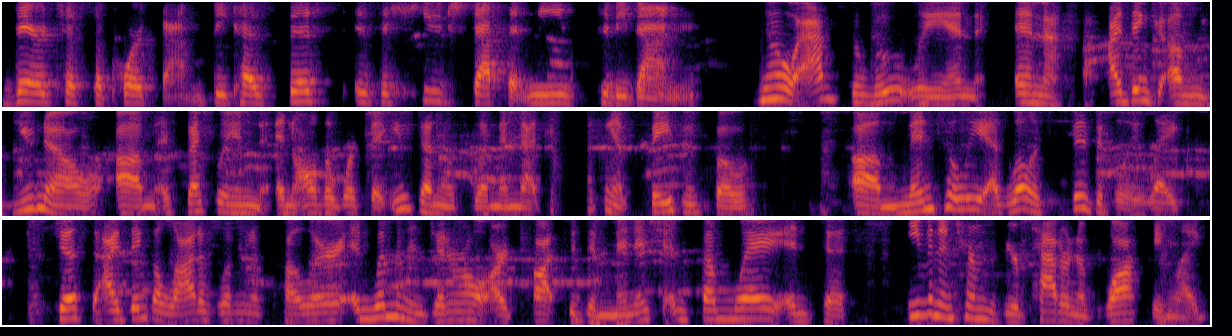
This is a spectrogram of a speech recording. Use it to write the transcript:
there to support them because this is a huge step that needs to be done. No, absolutely. And and I think um you know, um, especially in, in all the work that you've done with women, that taking up space is both um, mentally as well as physically. Like, just I think a lot of women of color and women in general are taught to diminish in some way and to even in terms of your pattern of walking, like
